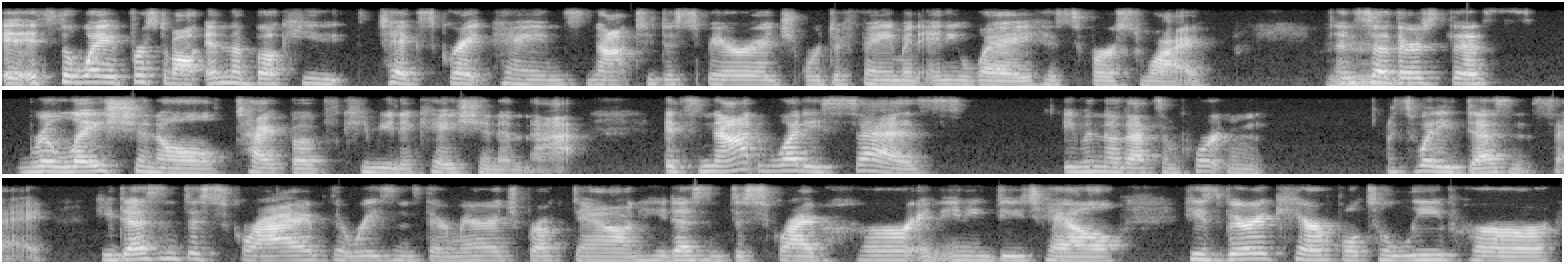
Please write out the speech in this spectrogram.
it's the way, first of all, in the book, he takes great pains not to disparage or defame in any way his first wife. And mm. so there's this relational type of communication in that. It's not what he says, even though that's important, it's what he doesn't say. He doesn't describe the reasons their marriage broke down. He doesn't describe her in any detail. He's very careful to leave her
